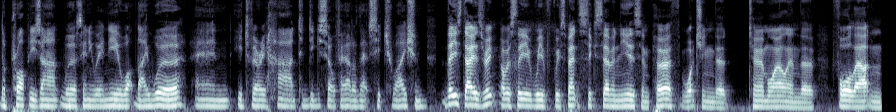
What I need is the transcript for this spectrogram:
the properties aren't worth anywhere near what they were, and it's very hard to dig yourself out of that situation. These days, Rick, obviously we've we've spent six, seven years in Perth watching the turmoil and the fallout, and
